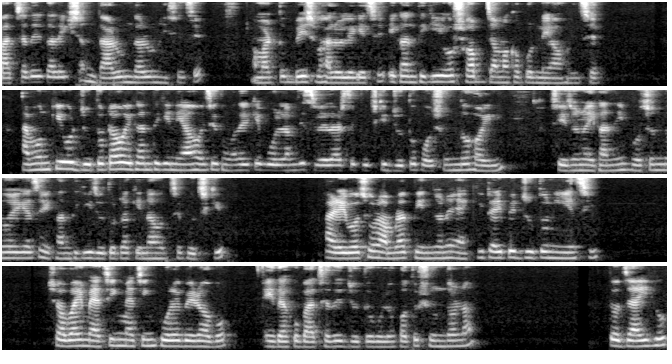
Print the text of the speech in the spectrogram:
বাচ্চাদের কালেকশন দারুণ দারুণ এসেছে। আমার তো বেশ ভালো লেগেছে। এখান থেকেই ওর সব জামা কাপড় নেওয়া হয়েছে। এমনকি ওর জুতোটাও এখান থেকে নেওয়া হয়েছে। তোমাদেরকে বললাম যে সোয়েদার্সে পুচকির জুতো পছন্দ হয়নি। সেই জন্য এখানেই পছন্দ হয়ে গেছে। এখান থেকেই জুতোটা কেনা হচ্ছে পুচকি আর এবছর আমরা তিনজনে একই টাইপের জুতো নিয়েছি। সবাই ম্যাচিং ম্যাচিং পরে বের হব এই দেখো বাচ্চাদের জুতোগুলো কত সুন্দর না? তো যাই হোক,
